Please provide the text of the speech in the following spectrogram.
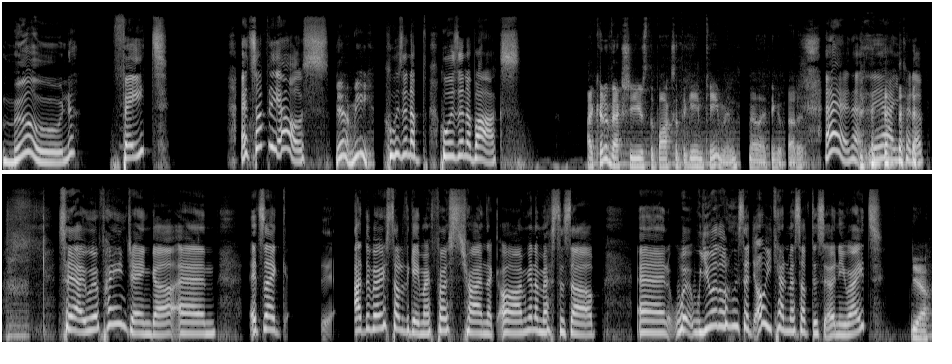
Moon, Fate, and somebody else Yeah, me. who was in a who was in a box. I could have actually used the box that the game came in, now that I think about it. That- yeah, you could have. so yeah, we were playing Jenga, and it's like at the very start of the game, my first try, I'm like, oh, I'm gonna mess this up. And you were the one who said, "Oh, you can't mess up this, Ernie, right?" Yeah.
